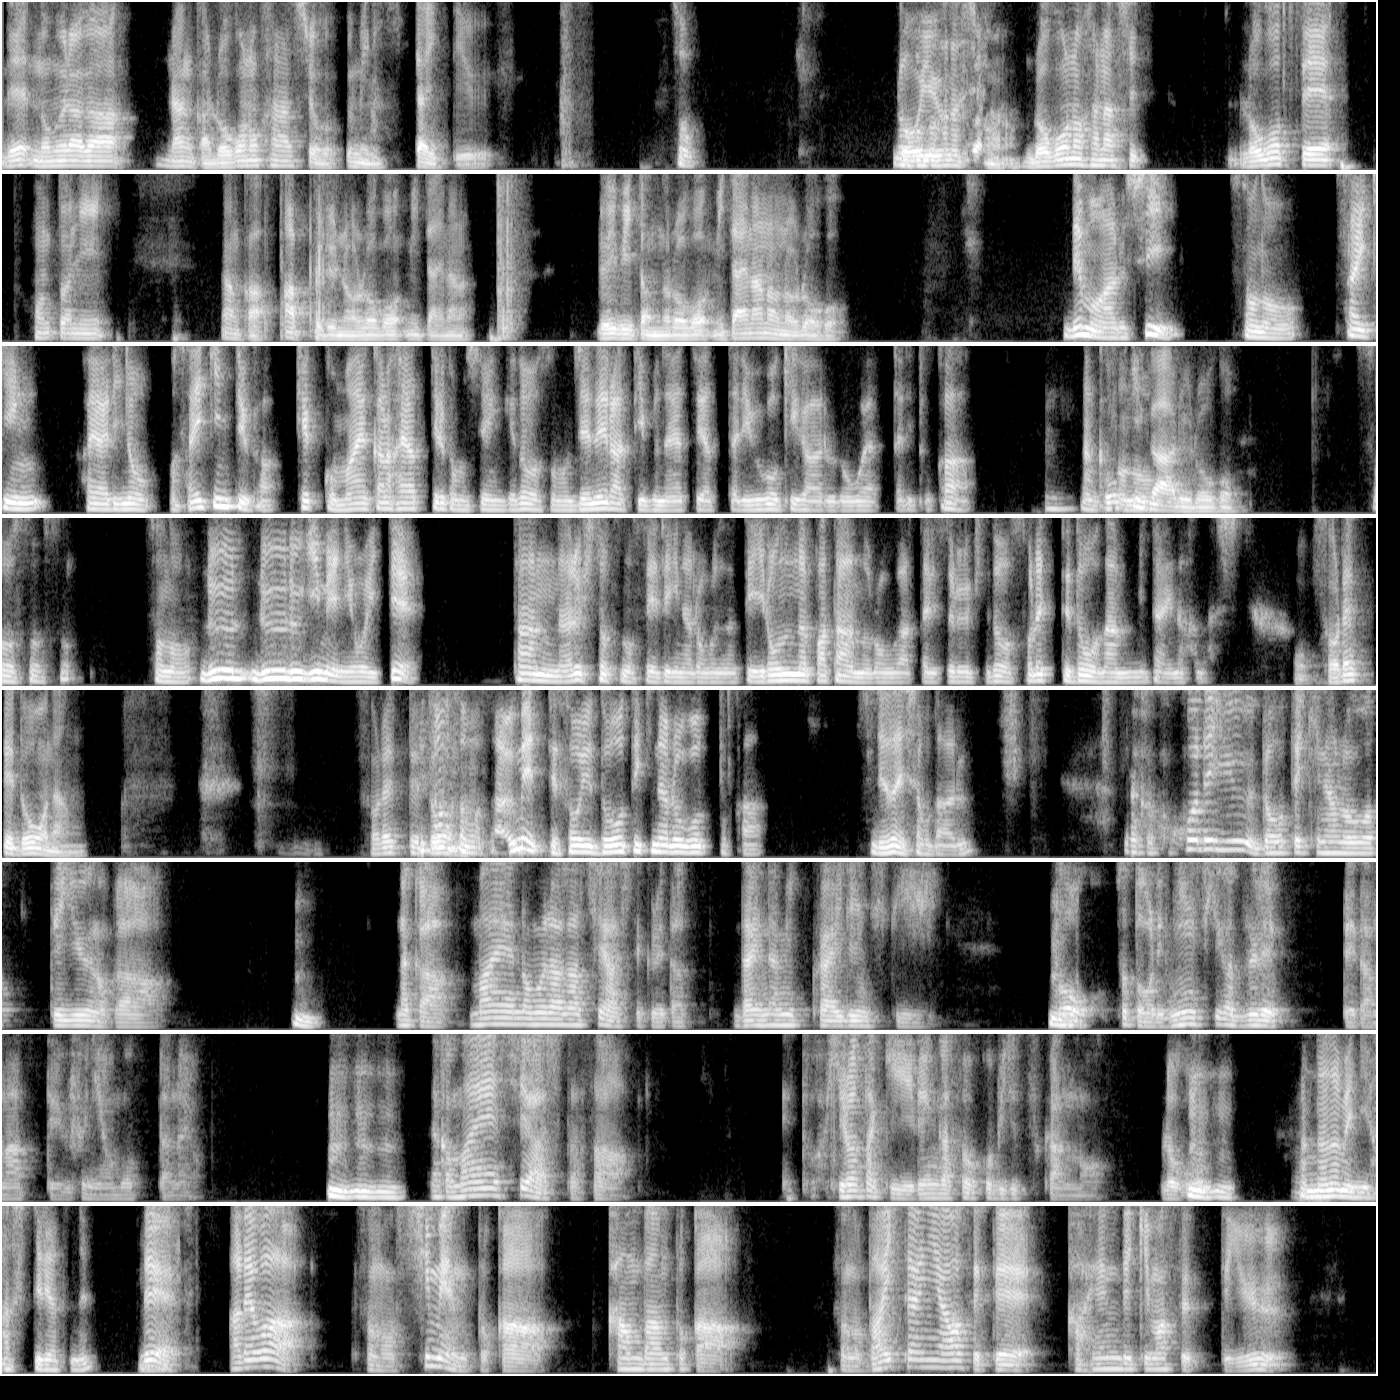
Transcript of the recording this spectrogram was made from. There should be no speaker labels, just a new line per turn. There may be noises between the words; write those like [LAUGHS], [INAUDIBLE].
で、野村がなんかロゴの話を海に聞きたいっていう、
そう。
どういうこ
ロゴの話
ロゴの話。ロゴって本当になんかアップルのロゴみたいな、ルイ・ヴィトンのロゴみたいなののロゴ。
でもあるし、その最近流行りの、まあ、最近っていうか結構前から流行ってるかもしれんけど、そのジェネラティブなやつやったり、動きがあるロゴやったりとか、なんかその、
動きがあるロゴ。
そうそうそう。そのルールール決めにおいて、単なる一つの性的なロゴじゃなくて、いろんなパターンのロゴがあったりするけど、それってどうなんみたいな話。
おそれってどうなん？それってど
そう
なん？
もそもさ、梅ってそういう動的なロゴとかデザインしたことある？
なんかここで言う動的なロゴっていうのが、
うん
なんか前野村がシェアしてくれたダイナミックアイデンティティと、ちょっと俺認識がずれてたなっていうふうに思ったのよ。
うんうんうん
なんか前シェアしたさ、えっと、弘前レンガ倉庫美術館のロゴ。
うんうんあ斜めに走ってるやつね。
で、あれはその紙面とか看板とかその媒体に合わせて可変できますっていう、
